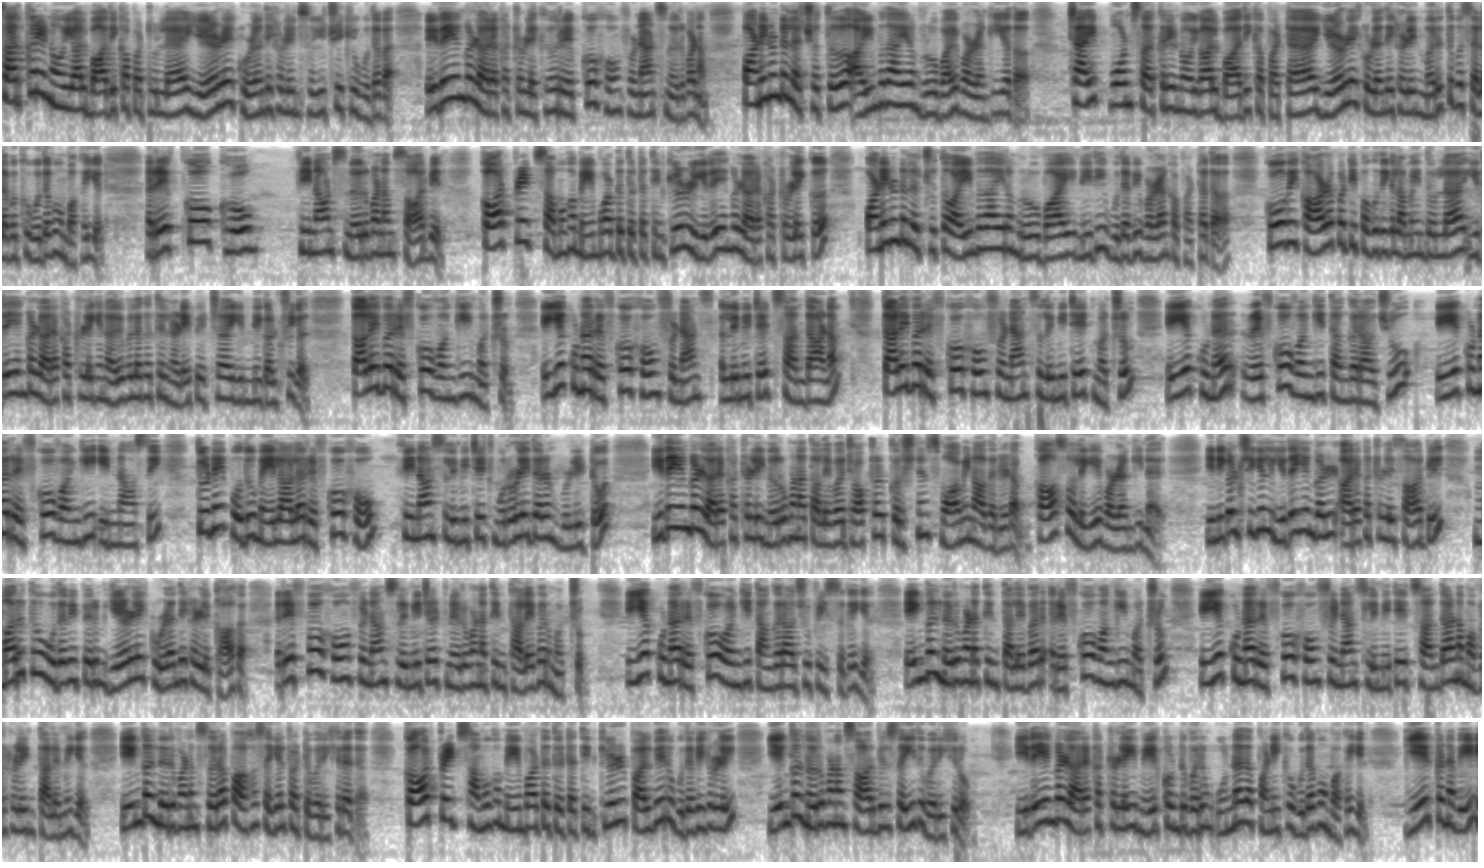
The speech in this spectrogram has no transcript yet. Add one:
சர்க்கரை நோயால் பாதிக்கப்பட்டுள்ள ஏழை குழந்தைகளின் சிகிச்சைக்கு உதவ இதயங்கள் அறக்கட்டளைக்கு ரெப்கோ ஹோம் ஃபினான்ஸ் நிறுவனம் பன்னிரண்டு லட்சத்து ஐம்பதாயிரம் ரூபாய் வழங்கியது. டைப் ஒன் சர்க்கரை நோயால் பாதிக்கப்பட்ட ஏழை குழந்தைகளின் மருத்துவ செலவுக்கு உதவும் வகையில் ரெப்கோ ஹோம் ஃபினான்ஸ் நிறுவனம் சார்பில் கார்ப்பரேட் சமூக மேம்பாட்டு திட்டத்தின் கீழ் இதயங்கள் அறக்கட்டளைக்கு பன்னிரண்டு லட்சத்து ஐம்பதாயிரம் ரூபாய் நிதி உதவி வழங்கப்பட்டது. கோவை காழப்பட்டி பகுதியில் அமைந்துள்ள இதயங்கள் அறக்கட்டளையின் அலுவலகத்தில் நடைபெற்ற இந்நிகழ்ச்சியில் தலைவர் ரெஃப்கோ வங்கி மற்றும் இயக்குனர் Repco home finance limited Santhanam தலைவர் ரெஃப்கோ ஹோம் ஃபினான்ஸ் லிமிடெட் மற்றும் இயக்குனர் ரெஃப்கோ வங்கி தங்கராஜு இயக்குனர் ரெஃப்கோ வங்கி இன்னாசி துணை பொது மேலாளர் Repco home finance limited Muralidharan உள்ளிட்டோர் இதயங்கள் அறக்கட்டளை நிறுவன தலைவர் டாக்டர் கிருஷ்ணன் சுவாமிநாதனிடம் காசோலையை வழங்கினர். இந்நிகழ்ச்சியில் இதயங்கள் அறக்கட்டளை சார்பில் மருத்துவ உதவி பெறும் ஏழை குழந்தைகளுக்காக ரெஃப்கோ ஹோம் ஃபினான்ஸ் லிமிடெட் நிறுவனத்தின் தலைவர் மற்றும் இயக்குனர் ரெஃப்கோ வங்கி தங்கராஜு பேசுகையில் எங்கள் நிறுவனத்தின் தலைவர் ரெஃப்கோ வங்கி மற்றும் இயக்குனர் Repco home finance limited Santhanam அவர்களின் தலைமையில் எங்கள் நிறுவனம் சிறப்பாக செயல்பட்டு வருகிறது. கார்ப்பரேட் சமூக மேம்பாட்டு திட்டத்தின் கீழ் பல்வேறு உதவிகளை எங்கள் நிறுவனம் சார்பில் செய்து வருகிறோம். இதயங்கள் அறக்கட்டளை மேற்கொண்டு வரும் உன்னத பணிக்கு உதவும் வகையில் ஏற்கனவே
